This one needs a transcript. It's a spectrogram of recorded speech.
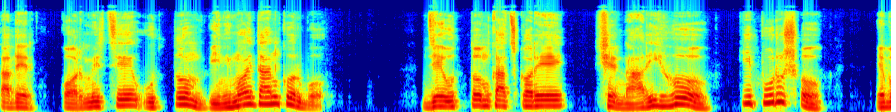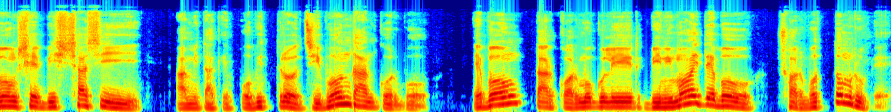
তাদের কর্মের চেয়ে উত্তম বিনিময় দান করব। যে উত্তম কাজ করে সে নারী হোক কি পুরুষ হোক এবং সে বিশ্বাসী আমি তাকে পবিত্র জীবন দান করব এবং তার কর্মগুলির বিনিময় দেব সর্বোত্তম রূপে।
